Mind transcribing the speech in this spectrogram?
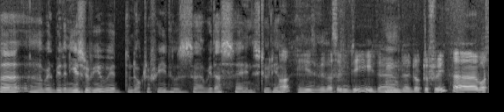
uh, uh, will be the news review with Dr. Farid, who's uh, with us uh, in the studio. Huh? He is with us indeed. Hmm. And uh, Dr. Farid, uh, what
